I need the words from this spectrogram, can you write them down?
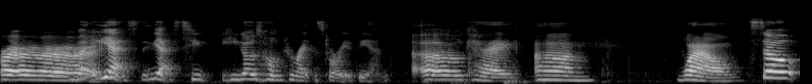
Right, right, right, right, But yes, yes, he he goes home to write the story at the end. Okay. Um. Wow. So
